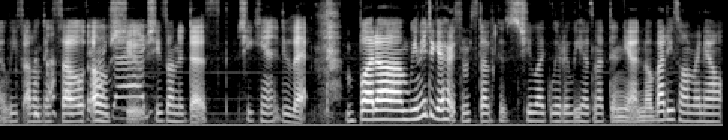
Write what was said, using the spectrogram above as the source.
At least I don't think so. Oh shoot, she's on the desk she can't do that. But um, we need to get her some stuff because she like literally has nothing. Yeah, nobody's home right now.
